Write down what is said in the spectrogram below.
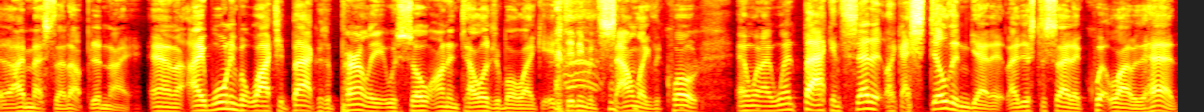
I messed that up, didn't I? And I won't even watch it back because apparently it was so unintelligible. Like it didn't even sound like the quote. And when I went back and said it, like I still didn't get it. I just decided to quit while I was ahead.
